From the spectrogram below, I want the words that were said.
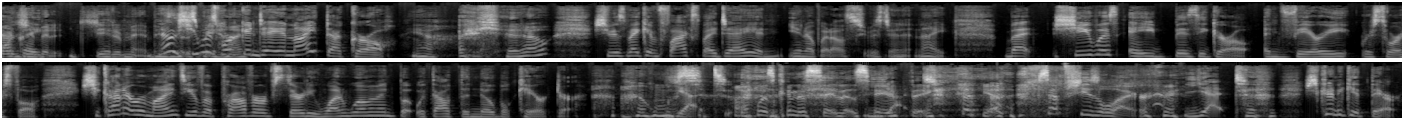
the exactly. illegitimate business. No, she was behind. working day and night. That girl. Yeah. you know, she was making flax by day and you know what else she was doing at night. But she was a busy girl and very resourceful. She kind of reminds you of a Proverbs 31 woman, but without the noble character. I almost, Yet. I was going to say the same Yet. thing. Yeah, except she's a liar. Yet. She's going to get there.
